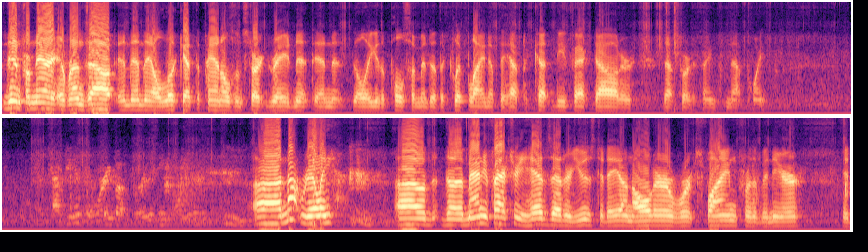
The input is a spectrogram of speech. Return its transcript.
then from there, it runs out and then they'll look at the panels and start grading it and they'll either pull some into the clip line if they have to cut defect out or that sort of thing from that point. Now, do you have to worry about bruising? Uh, not really. Uh, the manufacturing heads that are used today on Alder works fine for the veneer. It,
